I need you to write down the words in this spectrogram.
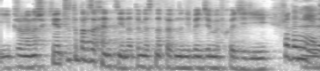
i problemy naszych klientów, to bardzo chętnie, natomiast na pewno nie będziemy wchodzili Żeby mieć.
